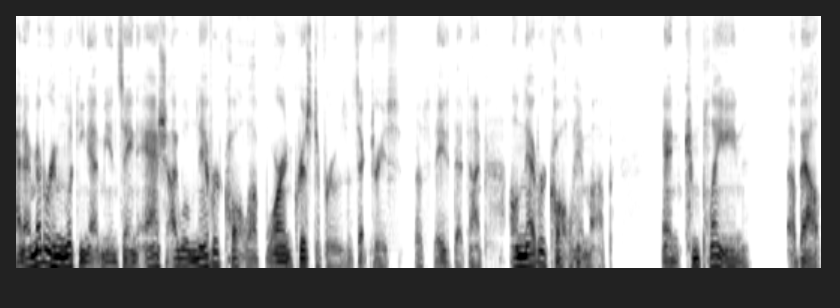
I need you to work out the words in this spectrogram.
And I remember him looking at me and saying, Ash, I will never call up Warren Christopher, who was the Secretary of uh, State at that time. I'll never call him up and complain about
